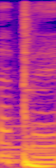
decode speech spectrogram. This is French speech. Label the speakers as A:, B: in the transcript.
A: that place.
